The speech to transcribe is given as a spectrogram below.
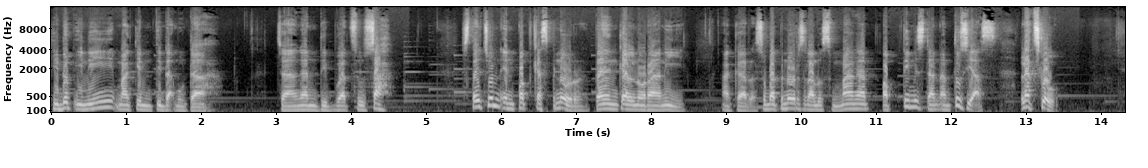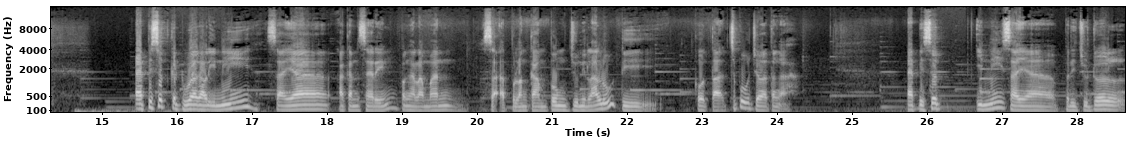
Hidup ini makin tidak mudah. Jangan dibuat susah. Stay tune in podcast Penur, Bengkel Nurani, agar Sobat Penur selalu semangat, optimis, dan antusias Let's go! Episode kedua kali ini saya akan sharing pengalaman saat pulang kampung Juni lalu di kota Cepu, Jawa Tengah. Episode ini saya beri judul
